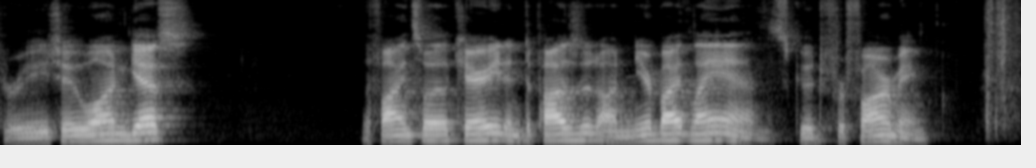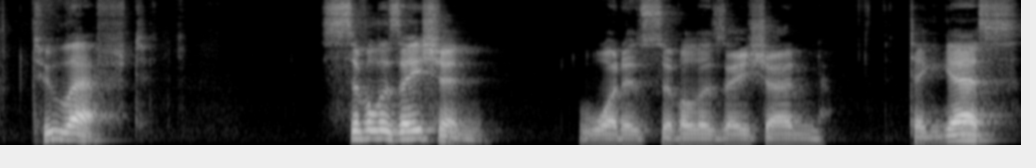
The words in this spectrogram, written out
Three, two, one, guess. The fine soil carried and deposited on nearby lands, good for farming. Two left. Civilization. What is civilization? Take a guess.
